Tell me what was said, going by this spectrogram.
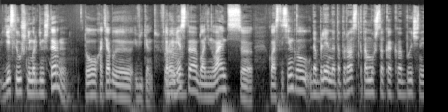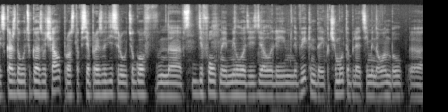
если уж не Моргенштерн, то хотя бы Weeknd. Второе Мгм. место, Blinding Lights, э, классный сингл. Да блин, это просто потому, что, как обычно, из каждого утюга звучал, просто все производители утюгов на дефолтной мелодии сделали именно Викенда, и почему-то, блядь, именно он был э,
